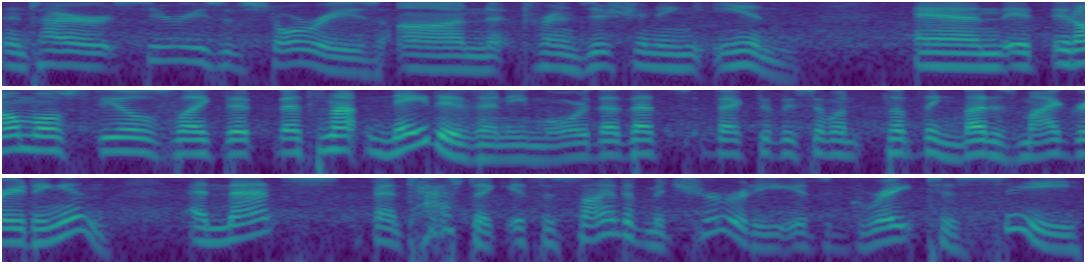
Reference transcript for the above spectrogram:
entire series of stories on transitioning in and it, it almost feels like that that's not native anymore, that that's effectively someone, something that is migrating in. And that's fantastic. It's a sign of maturity. It's great to see.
